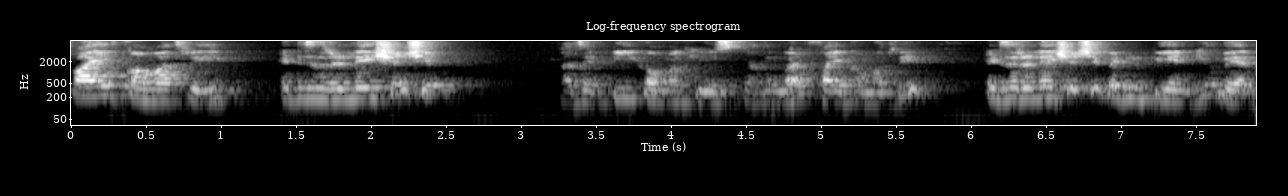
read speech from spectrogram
5 comma 3, it is a relationship as a P comma Q is nothing but 5 comma 3. It is a relationship between P and Q where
